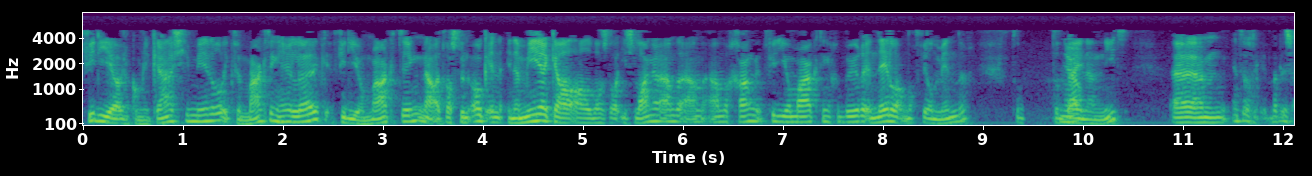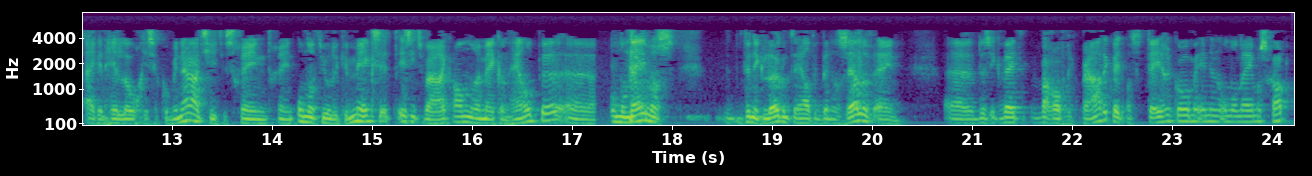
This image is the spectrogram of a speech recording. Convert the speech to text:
Video is een communicatiemiddel. Ik vind marketing heel leuk. Videomarketing. Nou, het was toen ook in, in Amerika al, was het al iets langer aan de, aan, aan de gang, het videomarketing gebeuren. In Nederland nog veel minder. Tot, tot bijna niet. Um, en was, dat is eigenlijk een heel logische combinatie. Het is geen, geen onnatuurlijke mix. Het is iets waar ik anderen mee kan helpen. Uh, ondernemers vind ik leuk om te helpen. Ik ben er zelf een. Uh, dus ik weet waarover ik praat. Ik weet wat ze tegenkomen in hun ondernemerschap.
